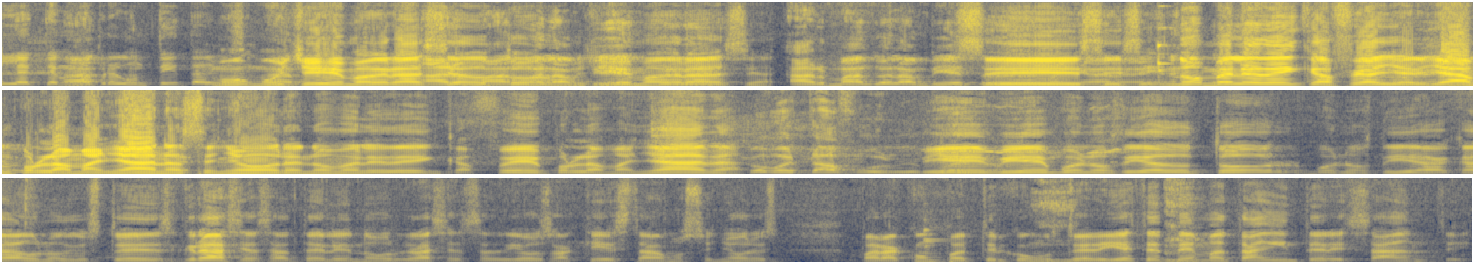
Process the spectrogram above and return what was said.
le tengo una ah, preguntita. muchísimas gracias, doctor. Muchísimas gracias. armando el ambiente. Sí, sí, sí. ¿eh? No me le den café ayer, ya por la mañana, señores. No me le den café por la mañana. ¿Cómo está, Fulvio? Bien, bien. Buenos días, doctor. Buenos días a cada uno de ustedes. Gracias a Telenor, gracias a Dios. Aquí estamos, señores, para compartir con ustedes. Y este tema tan interesante.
